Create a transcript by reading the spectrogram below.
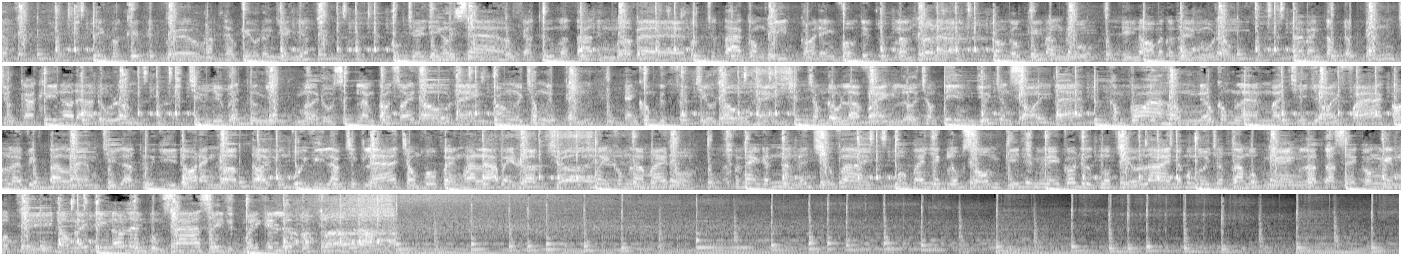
chất Tiếng và keep it real, rap theo kiểu đơn giản nhất. Cuộc chơi đi hơi xa hơn cả thứ mà ta từng mơ về. Bật cho ta còn ít, coi đen vô tiếp tục làm thơ nè. Con gấu kiếm ăn đủ, thì nó mới có thể ngủ được trước cả khi nó đã đủ lông Chịu như vết thương nhất mới đủ sức làm con sói đầu đàn Có người trong nghịch cảnh, càng không được phép chịu đầu hàng. Trong đầu là vàng, lửa trong tim dưới chân sỏi đá. Không có A Hồng nếu không làm mà chỉ giỏi phá. Có lẽ việc ta làm chỉ là thứ gì đó đang hợp Thời. Cũng vui vì làm chiếc lá trong vô vàng hoa lá bày rợp Trời. Mày không làm idol phải mang gánh nặng đến chịu vai. Một bài nhạc lộn xộn, kỷ niệm ngày có được một triệu like. Nếu mọi người cho ta một ngàn là ta sẽ có ngay một tỷ đồng. Lấy tiền đó lên vùng xa, xây được mấy cái lớp học vỡ lòng.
